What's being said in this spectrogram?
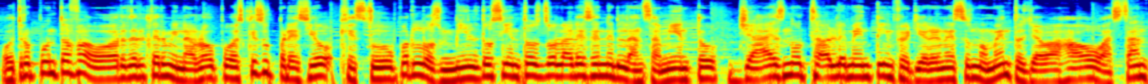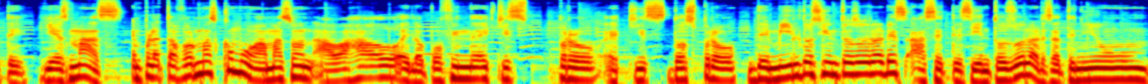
Otro punto a favor del terminal Oppo es que su precio, que estuvo por los 1200 dólares en el lanzamiento, ya es notablemente inferior en estos momentos, ya ha bajado bastante. Y es más, en plataformas como Amazon ha bajado el Oppo Find X Pro, X2 Pro, de 1200 dólares a 700 dólares. Ha tenido un,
